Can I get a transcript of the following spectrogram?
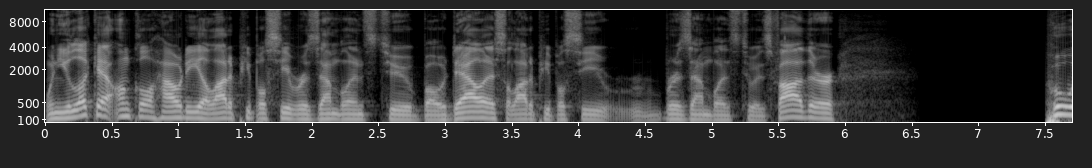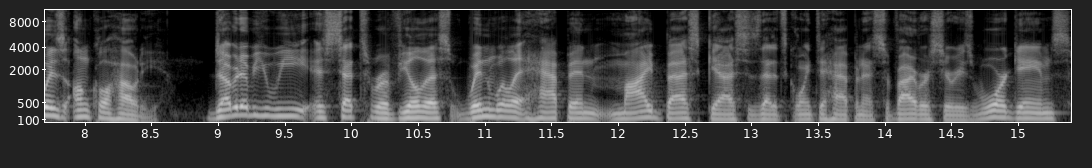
When you look at Uncle Howdy, a lot of people see resemblance to Bo Dallas. A lot of people see resemblance to his father. Who is Uncle Howdy? WWE is set to reveal this. When will it happen? My best guess is that it's going to happen at Survivor Series War Games.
